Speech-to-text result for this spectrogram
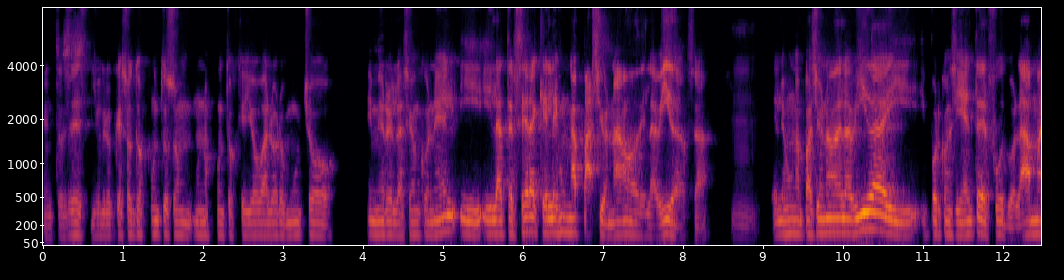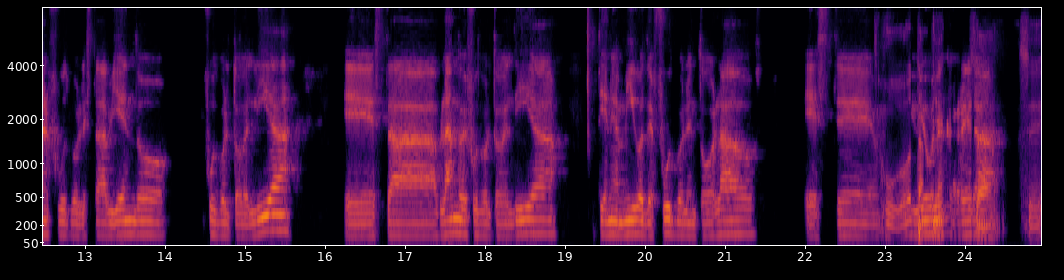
Entonces, yo creo que esos dos puntos son unos puntos que yo valoro mucho en mi relación con él. Y, y la tercera, que él es un apasionado de la vida, o sea, mm. Él es un apasionado de la vida y, por consiguiente del fútbol. Ama el fútbol, está viendo fútbol todo el día, eh, está hablando de fútbol todo el día, tiene amigos de fútbol en todos lados. Este, Jugó vivió una carrera. sí.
